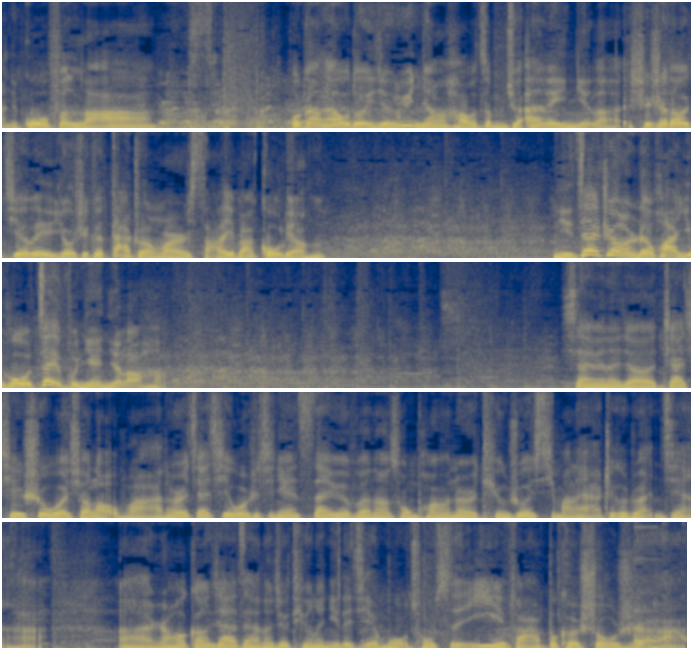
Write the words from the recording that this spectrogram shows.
你过分了啊！我刚才我都已经酝酿好怎么去安慰你了，谁知道结尾又是个大转弯，撒了一把狗粮。你再这样的话，以后我再也不念你了哈。下面呢叫佳期是我小老婆啊，他说佳期我是今年三月份呢从朋友那儿听说喜马拉雅这个软件哈啊，然后刚下载呢就听了你的节目，从此一发不可收拾哈。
